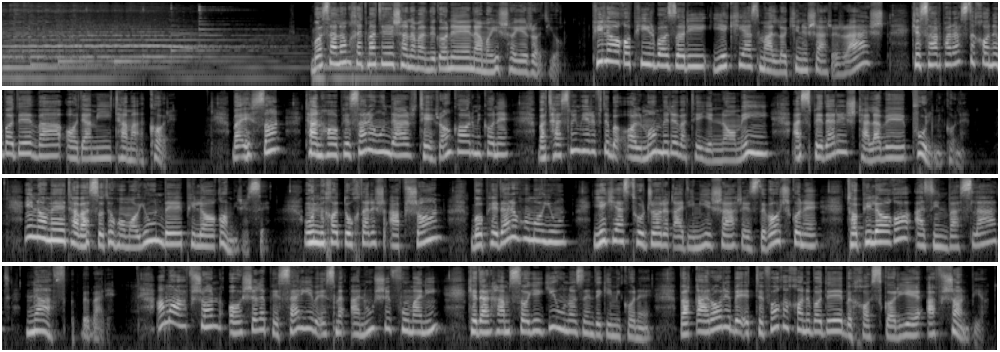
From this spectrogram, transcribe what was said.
با سلام خدمت شنوندگان نمایش های رادیو. پیل آقا پیربازاری یکی از ملاکین شهر رشت که سرپرست خانواده و آدمی تمعکاره و احسان تنها پسر اون در تهران کار می‌کنه و تصمیم گرفته به آلمان بره و طی نامه ای از پدرش طلب پول می‌کنه. این نامه توسط همایون به پیل آقا می‌رسه. اون می‌خواد دخترش افشان با پدر همایون یکی از تجار قدیمی شهر ازدواج کنه تا پیلاغا از این وصلت نفع ببره. اما افشان عاشق پسریه به اسم انوش فومنی که در همسایگی اونا زندگی می‌کنه و قرار به اتفاق خانواده به خواستگاری افشان بیاد.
